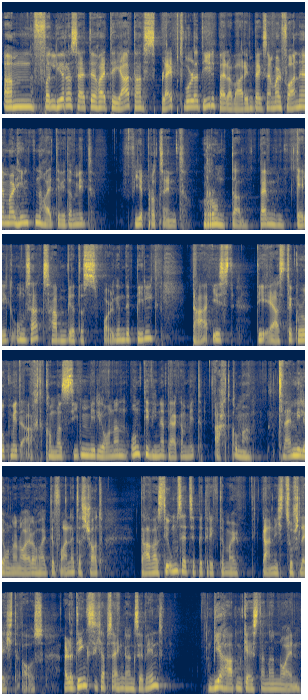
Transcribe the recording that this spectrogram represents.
Ähm, Verliererseite heute, ja, das bleibt volatil bei der Warimbex. Einmal vorne, einmal hinten, heute wieder mit 4% runter. Beim Geldumsatz haben wir das folgende Bild. Da ist die erste Group mit 8,7 Millionen und die Wienerberger mit 8,2 Millionen Euro heute vorne. Das schaut da, was die Umsätze betrifft, einmal gar nicht so schlecht aus. Allerdings, ich habe es eingangs erwähnt, wir haben gestern einen neuen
